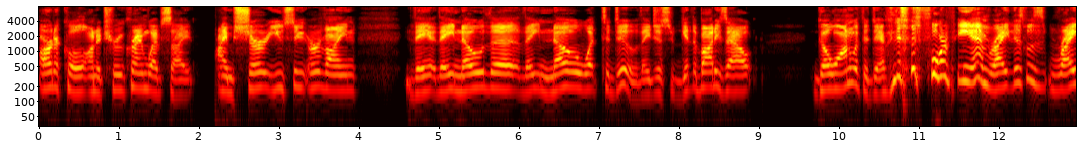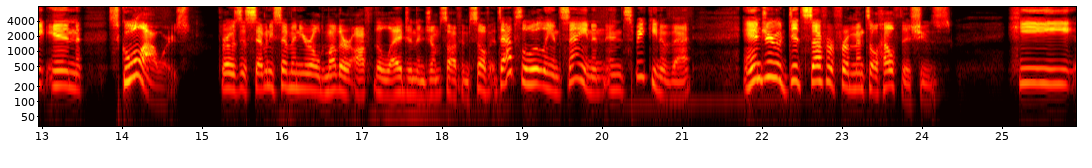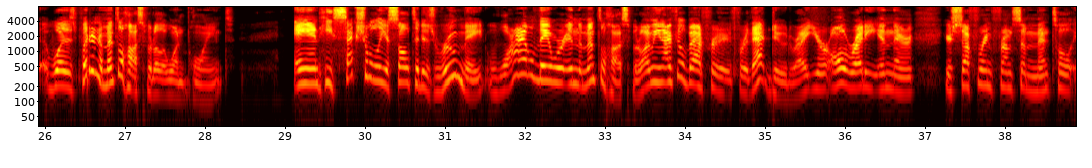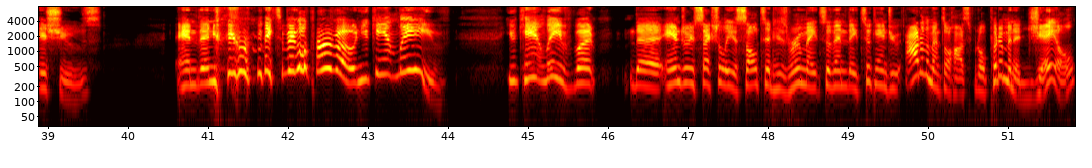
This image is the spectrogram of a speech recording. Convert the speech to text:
article on a true crime website. I'm sure UC Irvine they they know the they know what to do. They just get the bodies out, go on with the day. this was 4 p.m., right? This was right in school hours. Throws a 77 year old mother off the ledge and then jumps off himself. It's absolutely insane. And, and speaking of that, Andrew did suffer from mental health issues. He was put in a mental hospital at one point, and he sexually assaulted his roommate while they were in the mental hospital. I mean, I feel bad for for that dude, right? You're already in there, you're suffering from some mental issues, and then your roommate's a big old pervo, and you can't leave. You can't leave, but the Andrew sexually assaulted his roommate, so then they took Andrew out of the mental hospital, put him in a jail.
